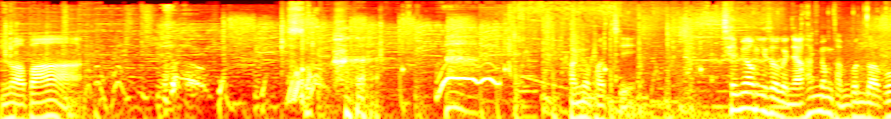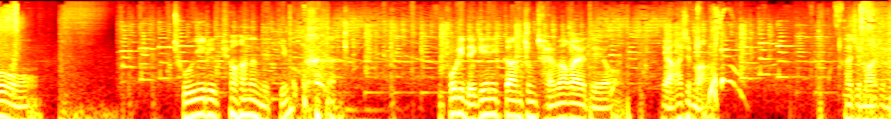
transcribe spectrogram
일로 와봐. 쏙 방금 봤지? 세 명이서 그냥 한 명 담근다고 조이를 표하는 느낌? 볼이 4개니까 좀 잘 막아야 돼요. 야 하지마. 하지마 하지마.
